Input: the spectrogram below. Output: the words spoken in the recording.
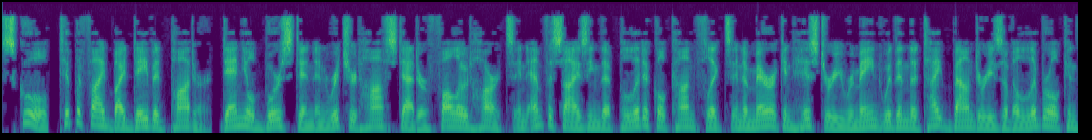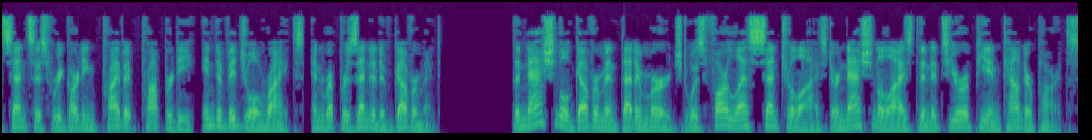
School, typified by David Potter, Daniel Boorstin and Richard Hofstadter followed Hartz in emphasizing that political conflicts in American history remained within the tight boundaries of a liberal consensus regarding private property, individual rights, and representative government. The national government that emerged was far less centralized or nationalized than its European counterparts.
